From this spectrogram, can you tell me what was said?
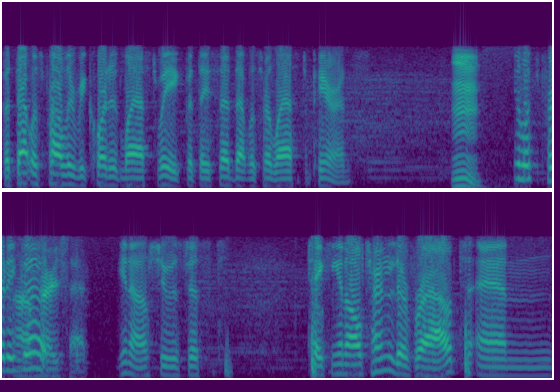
but that was probably recorded last week. But they said that was her last appearance. Mm. She looked pretty good. Oh, good. very sad. You know, she was just taking an alternative route, and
